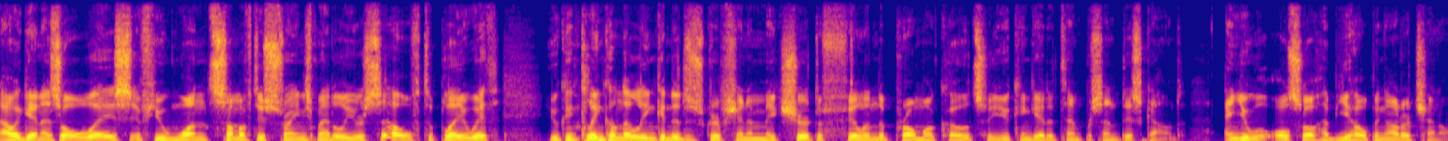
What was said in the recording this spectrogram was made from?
Now again, as always, if you want some of this strange metal yourself to play with, you can click on the link in the description and make sure to fill in the promo code so you can get a 10% discount. And you will also be helping out our channel.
